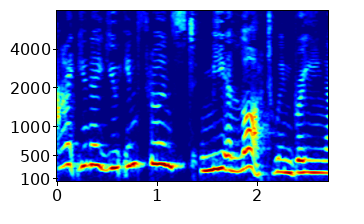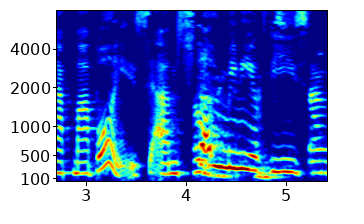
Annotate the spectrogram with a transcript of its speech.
I, you know, you influenced me a lot when bringing up my boys. Um, so oh, many of these, so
